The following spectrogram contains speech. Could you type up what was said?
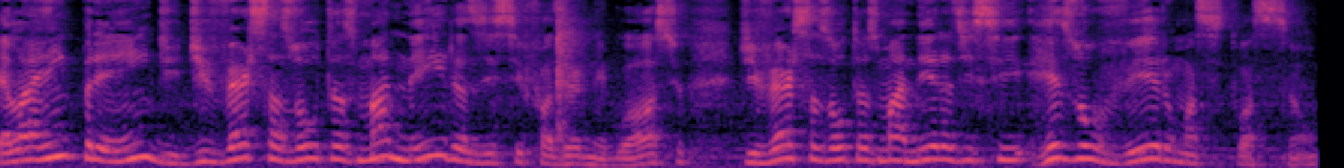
ela empreende diversas outras maneiras de se fazer negócio, diversas outras maneiras de se resolver uma situação.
